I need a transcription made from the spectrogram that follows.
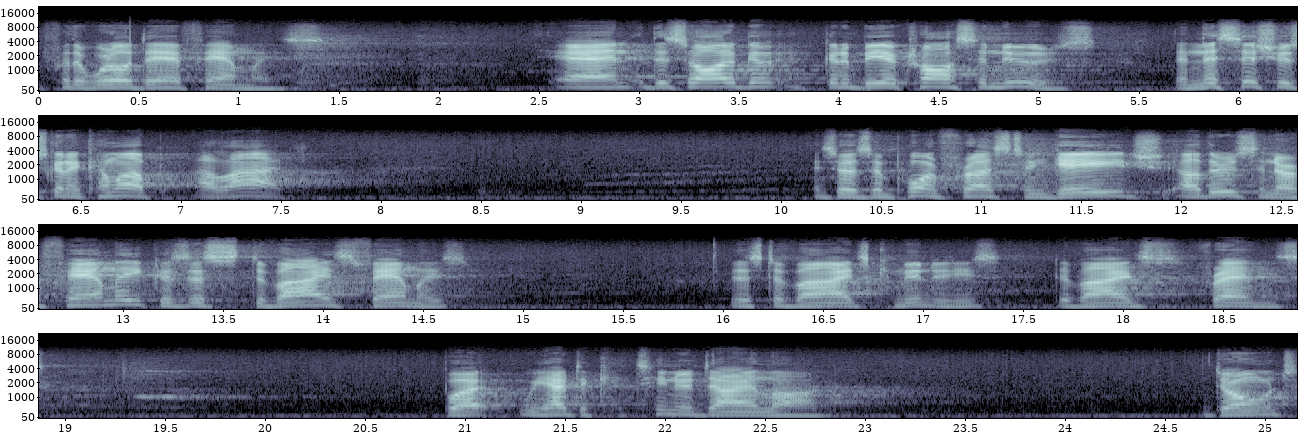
for the World Day of Families. And this is all going to be across the news. And this issue is going to come up a lot. And so it's important for us to engage others in our family because this divides families, this divides communities, divides friends. But we have to continue dialogue. Don't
